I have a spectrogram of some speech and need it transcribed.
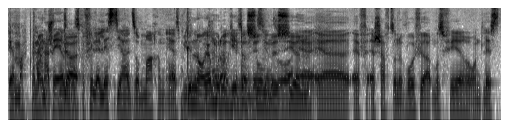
er macht Man keinen hatte eher so Spieler. das Gefühl, er lässt die halt so machen. Er ist Genau, er Ancelotti moderiert das so ein bisschen. er, er, er, er schafft so eine Wohlfühlatmosphäre und lässt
